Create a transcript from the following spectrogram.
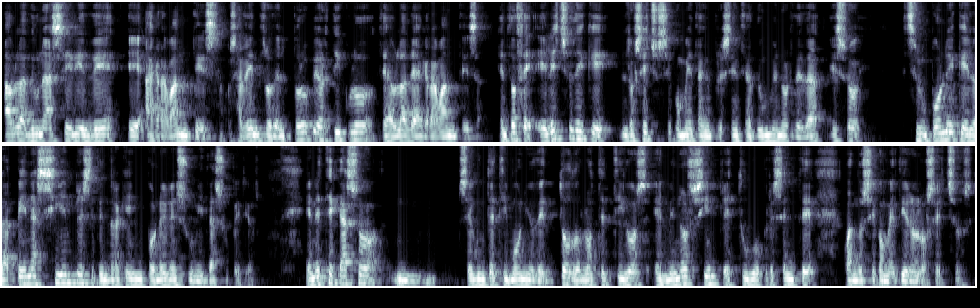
habla de una serie de eh, agravantes, o sea, dentro del propio artículo te habla de agravantes. Entonces, el hecho de que los hechos se cometan en presencia de un menor de edad, eso supone que la pena siempre se tendrá que imponer en su mitad superior. En este caso, mm, según testimonio de todos los testigos, el menor siempre estuvo presente cuando se cometieron los hechos.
